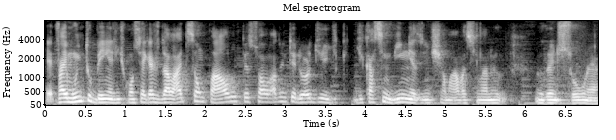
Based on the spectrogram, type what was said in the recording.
é, vai muito bem. A gente consegue ajudar lá de São Paulo, o pessoal lá do interior de, de, de Cacimbinhas, a gente chamava assim lá no, no Grande Sul, né?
